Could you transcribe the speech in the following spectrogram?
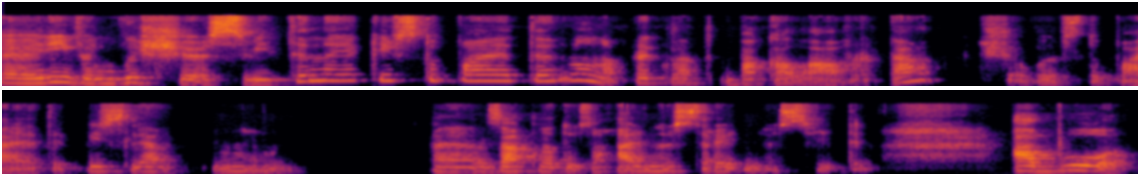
е, рівень вищої освіти, на який вступаєте, ну, наприклад, бакалавр, так? якщо ви вступаєте після е, закладу загальної середньої освіти. Або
